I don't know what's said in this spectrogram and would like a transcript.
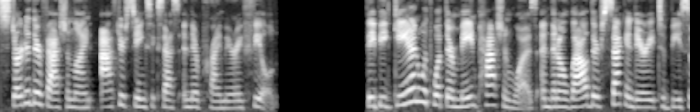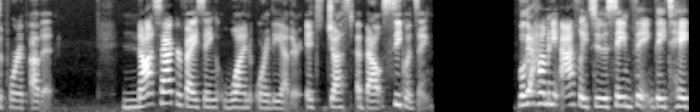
started their fashion line after seeing success in their primary field. They began with what their main passion was and then allowed their secondary to be supportive of it. Not sacrificing one or the other, it's just about sequencing. Look at how many athletes do the same thing. They take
